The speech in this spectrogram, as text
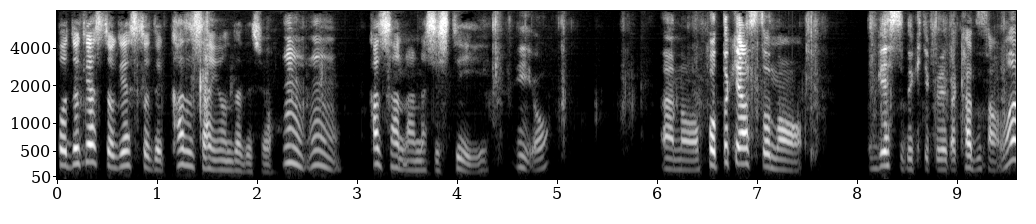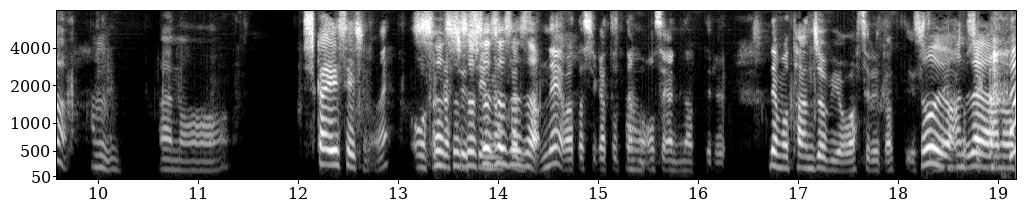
ポッドキャストゲストでカズさん呼んだでしょ。うんうん。カズさんの話していい？いいよ。あの、ポッドキャストのゲストで来てくれたカズさんは、うん。あのー歯科衛生士のね、大阪出身のカズさんで、私がとってもお世話になってる。でも誕生日を忘れたっていう人ね、そうよ。あの、私がだからあの、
